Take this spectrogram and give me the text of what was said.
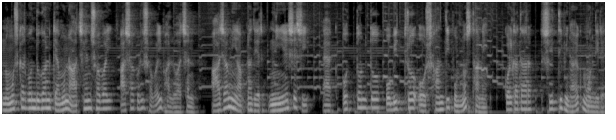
নমস্কার বন্ধুগণ, কেমন আছেন সবাই? আশা করি সবাই ভালো আছেন। আজ আমি আপনাদের নিয়ে এসেছি এক অত্যন্ত পবিত্র ও শান্তিপূর্ণ স্থানে, কলকাতার সিদ্ধিবিনায়ক মন্দিরে।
